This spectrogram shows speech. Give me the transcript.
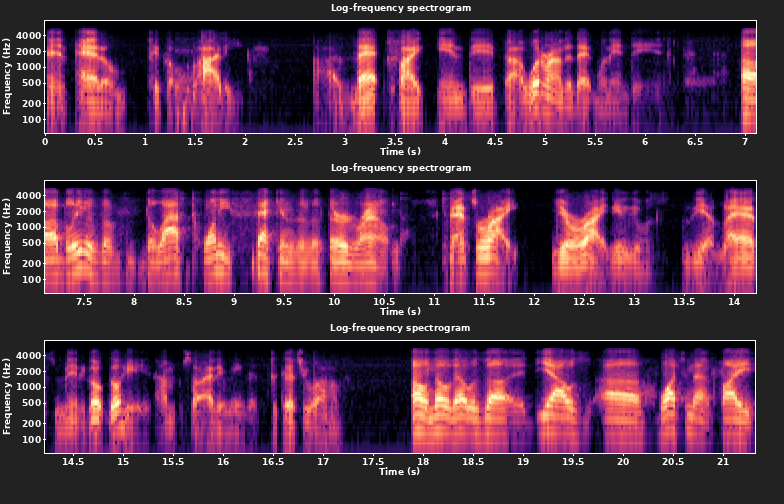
and Adam Piccolotti. Uh, that fight ended. Uh, what round did that one end in? Uh, I believe it was the the last 20 seconds of the third round. That's right. You're right. It, it was yeah, last minute. Go go ahead. I'm sorry, I didn't mean to, to cut you off. Oh no, that was uh yeah, I was uh watching that fight.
